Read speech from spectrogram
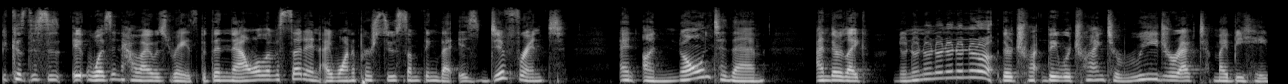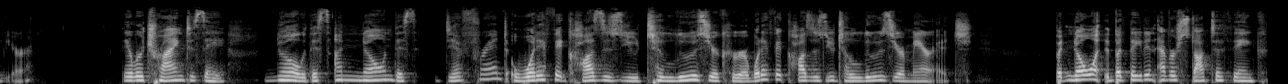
because this is it wasn't how I was raised. But then now all of a sudden I want to pursue something that is different and unknown to them and they're like, "No, no, no, no, no, no, no." They're trying they were trying to redirect my behavior. They were trying to say, no, this unknown, this different, what if it causes you to lose your career? What if it causes you to lose your marriage? But no one, but they didn't ever stop to think,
